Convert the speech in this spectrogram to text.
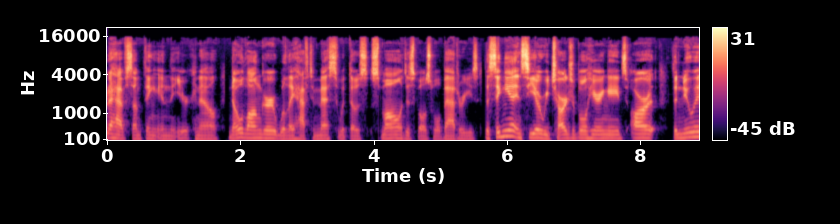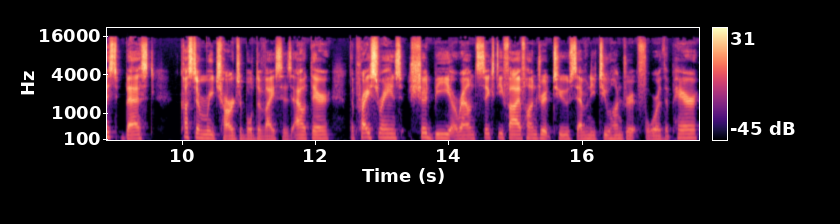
to have something in the ear canal. No longer will they have to mess with those small disposable batteries. The Signia Insio rechargeable hearing aids are the newest, best, custom rechargeable devices out there. The price range should be around 6500 to 7200 for the pair.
